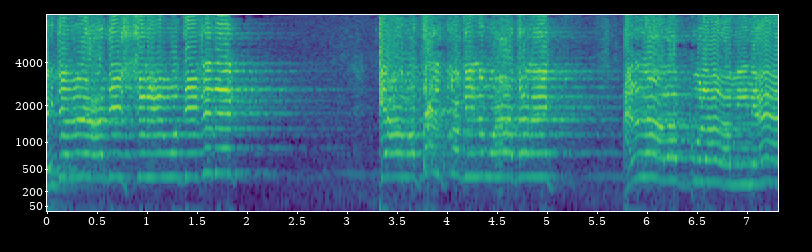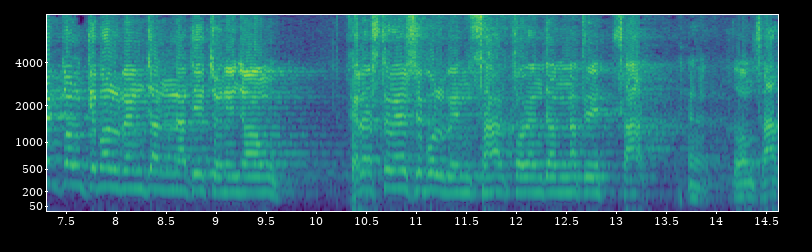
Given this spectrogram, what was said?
এই জন্য আদেশ শরীর মধ্যে এসে দেখ কেমতের কঠিন ময়দানে আল্লাহ রাব্বুল আলামিন এক দলকে বলবেন জান্নাতে চলে যাও। ফেরেশতারা এসে বলবেন, স্যার, চলেন জান্নাতে। স্যার। তখন স্যার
